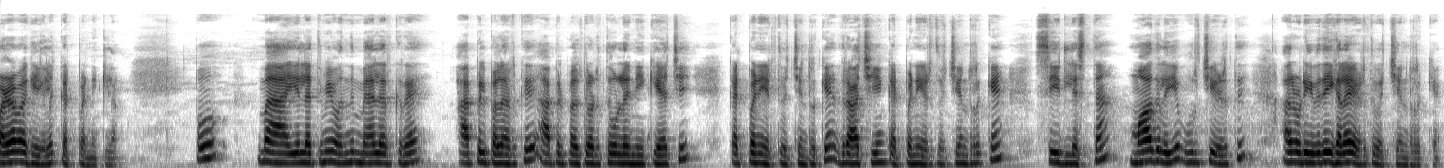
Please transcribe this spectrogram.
பழ வகைகளை கட் பண்ணிக்கலாம். இப்போது ம எல்லாத்தையுமே வந்து மேலே இருக்கிற ஆப்பிள் பழம் இருக்குது ஆப்பிள் பழத்தோட தோலை நீக்கியாச்சு கட் பண்ணி எடுத்து வச்சுட்டுருக்கேன். திராட்சையும் கட் பண்ணி எடுத்து வச்சுட்டுருக்கேன். சீட்லெஸ் தான். மாதுளையை உரித்து எடுத்து அதனுடைய விதைகளாக எடுத்து வச்சுட்டுருக்கேன்.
